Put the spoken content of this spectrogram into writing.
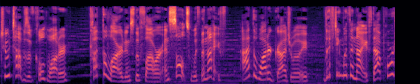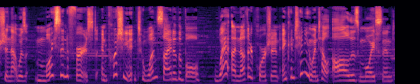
two tubs of cold water. Cut the lard into the flour and salt with a knife. Add the water gradually, lifting with a knife that portion that was moistened first and pushing it to one side of the bowl. Wet another portion and continue until all is moistened,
